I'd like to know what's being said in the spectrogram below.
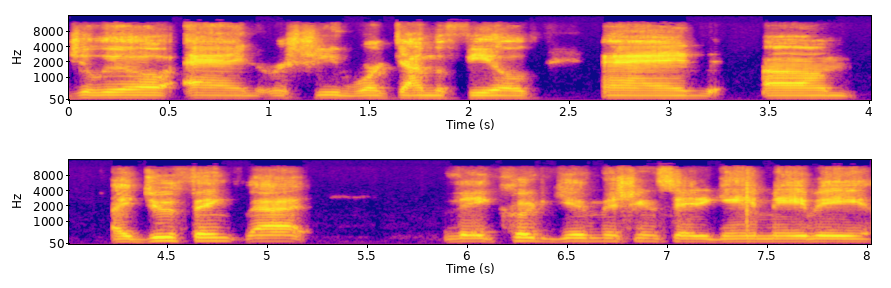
Jaleel, and Rashid work down the field. And um, I do think that they could give Michigan State a game, maybe,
